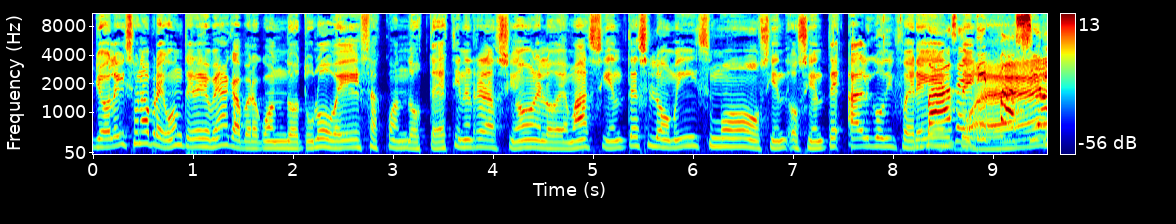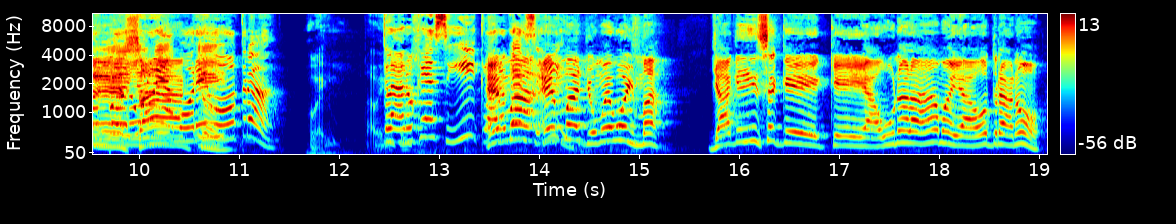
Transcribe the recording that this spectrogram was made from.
yo le hice una pregunta y le dije, ven acá, pero cuando tú lo besas, cuando ustedes tienen relaciones, lo demás, ¿sientes lo mismo o, sien- o sientes algo diferente? Vas a sentir Bueno, pasión por una y amor en otra. Claro que sí, claro es, más, que sí. es más, yo me voy más. Ya que dice que, que a una la ama y a otra no.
